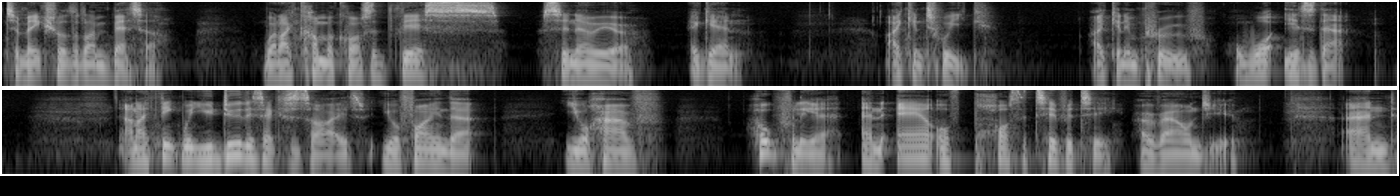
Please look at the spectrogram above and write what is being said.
to make sure that I'm better, when I come across this scenario again, I can tweak, I can improve. What is that? And I think when you do this exercise, you'll find that you'll have hopefully an air of positivity around you. And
